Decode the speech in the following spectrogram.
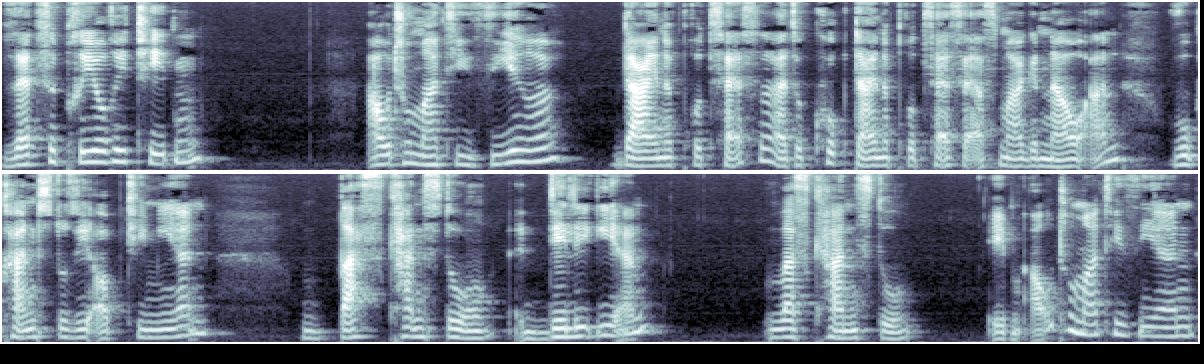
Setze Prioritäten, automatisiere deine Prozesse, also guck deine Prozesse erstmal genau an, wo kannst du sie optimieren, was kannst du delegieren, was kannst du eben automatisieren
